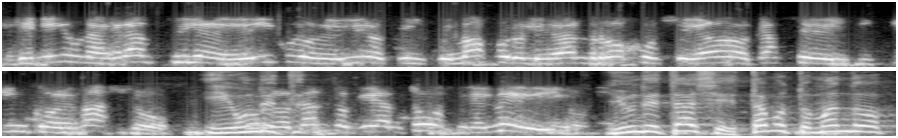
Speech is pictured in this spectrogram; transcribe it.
se genera una gran fila de vehículos debido a que el semáforo les dan rojo llegado a casi 25 de mayo. Y un Por lo tanto quedan todos en el medio. Y un detalle, estamos tomando,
